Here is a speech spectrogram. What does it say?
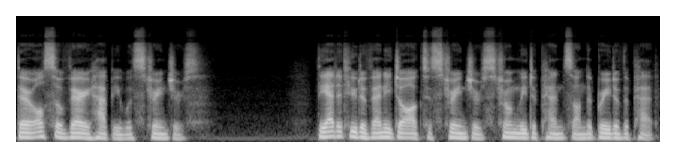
They are also very happy with strangers. The attitude of any dog to strangers strongly depends on the breed of the pet,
